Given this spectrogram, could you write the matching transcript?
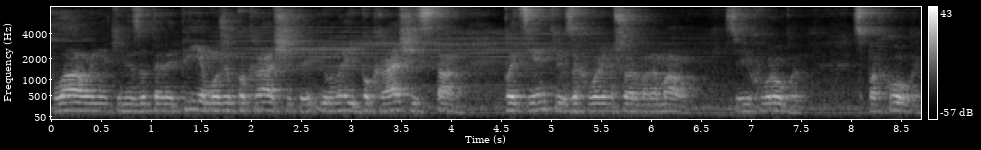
плавання, кінезотерапія може покращити, і вона і покращить стан пацієнтів захворюванням Шормана Мау, цією хворобою спадковою.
